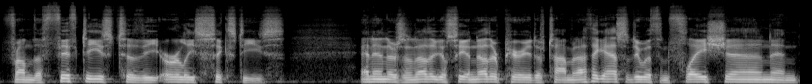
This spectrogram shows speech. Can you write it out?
from the 50s to the early 60s. And then there's another. You'll see another period of time, and I think it has to do with inflation and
